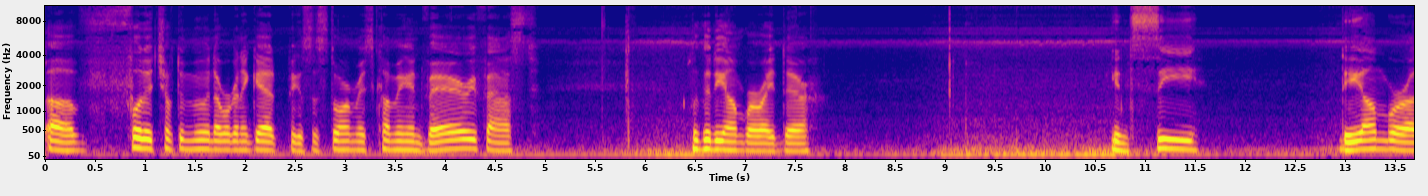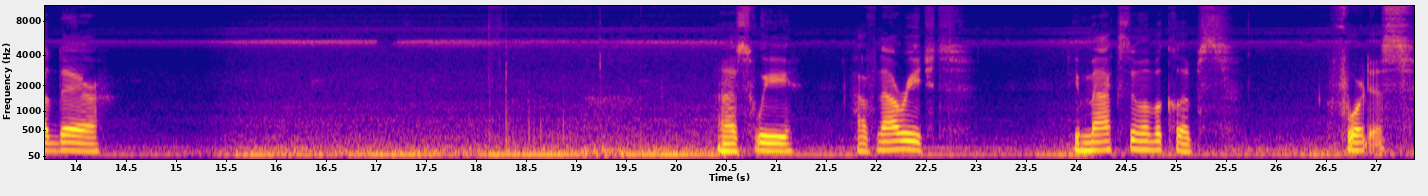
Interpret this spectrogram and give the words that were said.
uh, footage of the moon that we're going to get because the storm is coming in very fast. Look at the umbra right there. You can see the umbra there. As we have now reached the maximum eclipse for this.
